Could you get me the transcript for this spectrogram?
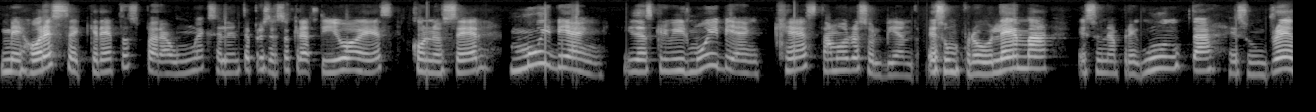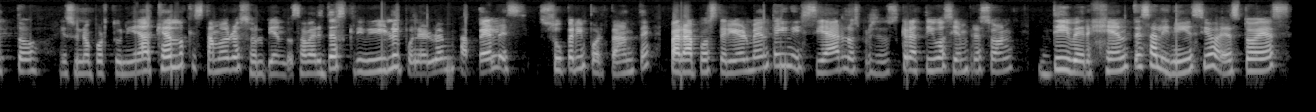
mejores secretos para un excelente proceso creativo es conocer muy bien y describir muy bien qué estamos resolviendo. ¿Es un problema? ¿Es una pregunta? ¿Es un reto? ¿Es una oportunidad? ¿Qué es lo que estamos resolviendo? Saber describirlo y ponerlo en papel es súper importante para posteriormente iniciar. Los procesos creativos siempre son divergentes al inicio, esto es,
